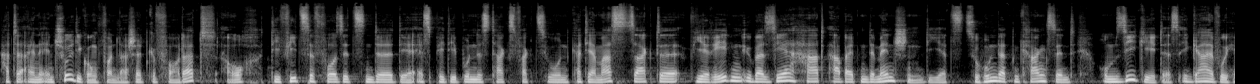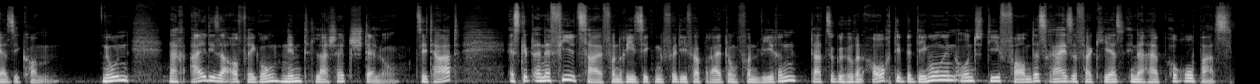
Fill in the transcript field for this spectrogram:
hatte eine Entschuldigung von Laschet gefordert. Auch die Vizevorsitzende der SPD-Bundestagsfraktion, Katja Mast, sagte, wir reden über sehr hart arbeitende Menschen, die jetzt zu Hunderten krank sind. Um sie geht es, egal woher sie kommen. Nun, nach all dieser Aufregung nimmt Laschet Stellung. Zitat es gibt eine Vielzahl von Risiken für die Verbreitung von Viren. Dazu gehören auch die Bedingungen und die Form des Reiseverkehrs innerhalb Europas.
